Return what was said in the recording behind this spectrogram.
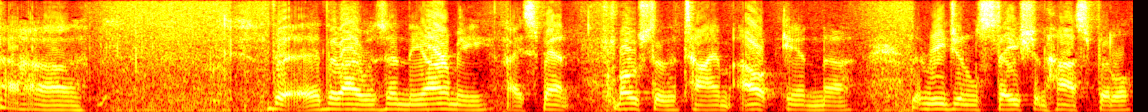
uh, the, that I was in the Army, I spent most of the time out in uh, the regional station hospital,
